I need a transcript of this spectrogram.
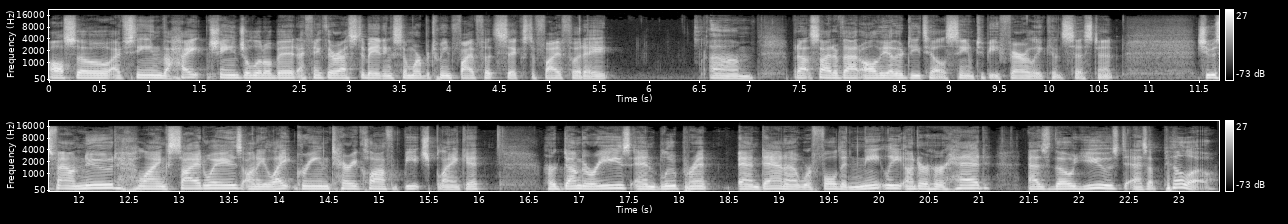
Also, I've seen the height change a little bit. I think they're estimating somewhere between five foot six to five foot eight. Um, but outside of that, all the other details seem to be fairly consistent. She was found nude, lying sideways on a light green terry cloth beach blanket. Her dungarees and blueprint bandana were folded neatly under her head as though used as a pillow.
